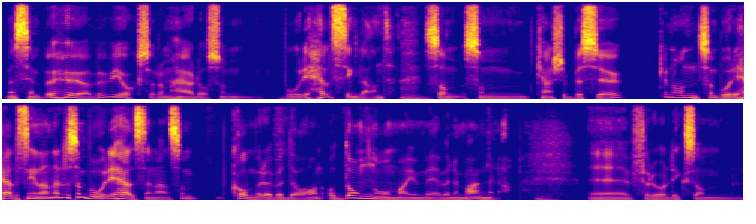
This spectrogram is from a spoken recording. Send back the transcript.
Men sen behöver vi också de här då som bor i Hälsingland, mm. som, som kanske besöker någon som bor i Hälsingland eller som bor i Hälsingland som kommer över dagen och de når man ju med evenemangen mm. eh, för att liksom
